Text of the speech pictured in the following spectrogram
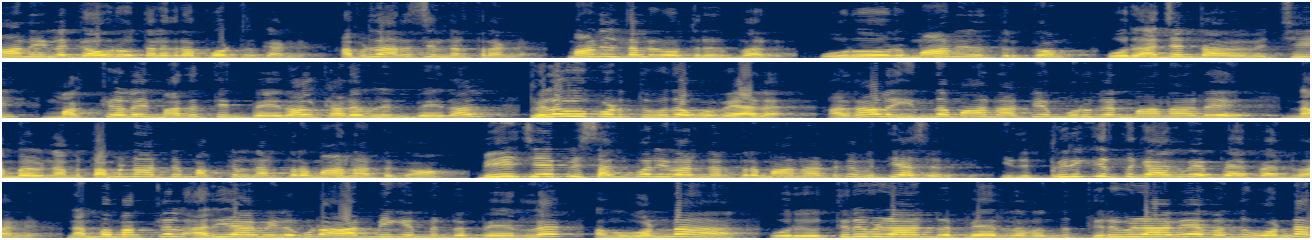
மாநில கௌரவ தலைவராக போட்டிருக்காங்க. அப்படிதான் அரசியல் நடத்துறாங்க. மாநில தலைவர் ஒருத்தர் இருப்பார். ஒரு ஒரு மாநிலத்திற்கும் ஒரு அஜெண்டாவை வச்சு மக்களை மதத்தின் பெயரால் கடவுளின் பெயரால் பிளவுபடுத்துவது அவங்க வேலை. அதனால இந்த மாநாட்டையும் முருகன் மாநாடு நம்ம நம்ம தமிழ்நாட்டு மக்கள் நடத்துகிற மாநாட்டுக்கும் பிஜேபி சங் பரிவார் நடத்துகிற மாநாட்டுக்கும் வித்தியாசம் இருக்கு. இது பிரிக்கிறதுக்காகவே பே நம்ம மக்கள் அறியாமையில் கூட ஆன்மீகம் என்ற பெயரில் அவங்க ஒன்றா ஒரு திருவிழான்ற பேரில் வந்து திருவிழாவே வந்து ஒன்றா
